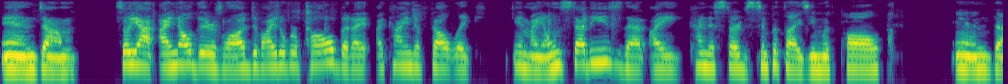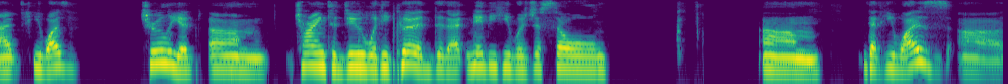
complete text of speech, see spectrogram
And um, so, yeah, I know there's a lot of divide over Paul, but I, I kind of felt like in my own studies that I kind of started sympathizing with Paul and that he was truly a, um, trying to do what he could that maybe he was just so um that he was uh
